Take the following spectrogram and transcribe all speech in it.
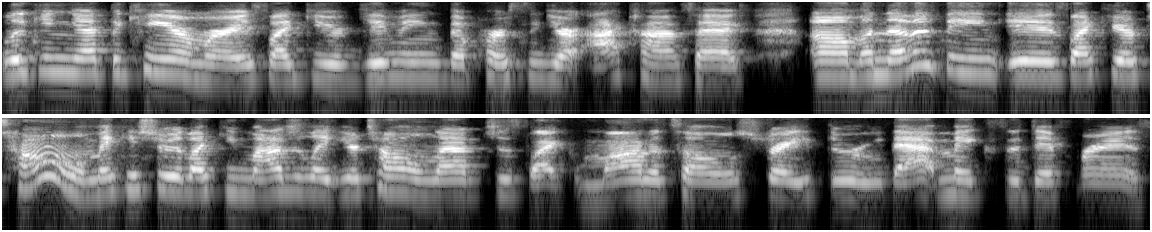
looking at the camera. It's like you're giving the person your eye contact. Um, another thing is like your tone, making sure like you modulate your tone, not just like monotone straight through. That makes a difference.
